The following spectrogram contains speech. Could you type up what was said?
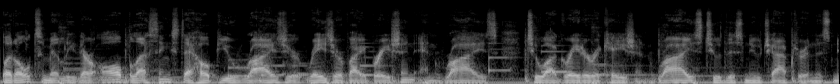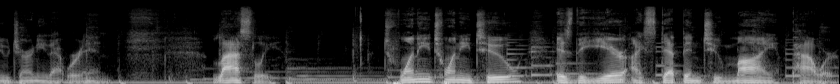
But ultimately, they're all blessings to help you rise your raise your vibration and rise to a greater occasion, rise to this new chapter in this new journey that we're in. Lastly, 2022 is the year I step into my power.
